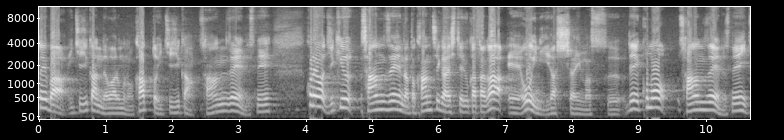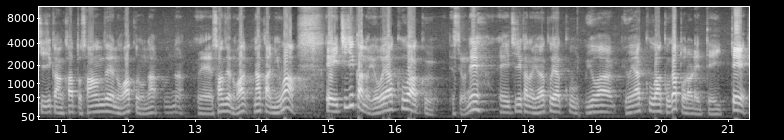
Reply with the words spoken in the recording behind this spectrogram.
例えば1時間で終わるものをカット1時間3000円ですね。これを時給3000円だと勘違いしている方が、えー、大いにいらっしゃいます。で、この3000円ですね、1時間カット3000円の枠のな、なえー、3000円の中には、えー、1時間の予約枠ですよね。1時間の予約役予約枠が取られていて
